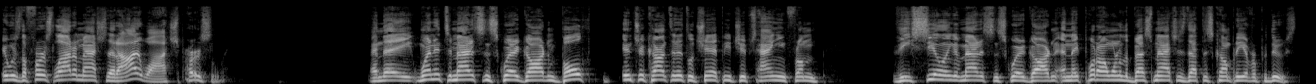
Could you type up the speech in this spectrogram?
it was the first ladder match that I watched personally. And they went into Madison Square Garden, both Intercontinental Championships hanging from the ceiling of Madison Square Garden, and they put on one of the best matches that this company ever produced.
